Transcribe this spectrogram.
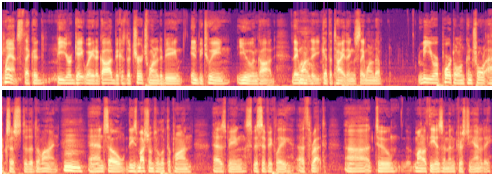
plants that could be your gateway to God because the church wanted to be in between you and God. They wanted to get the tithings. They wanted to be your portal and control access to the divine. Hmm. And so these mushrooms were looked upon as being specifically a threat uh, to monotheism and Christianity.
